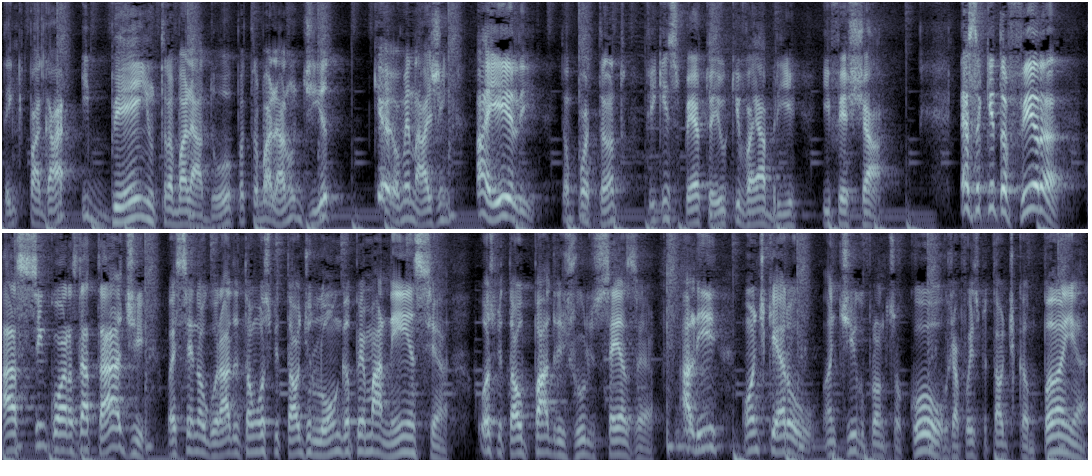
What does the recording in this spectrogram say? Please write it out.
tem que pagar e bem o trabalhador para trabalhar no dia que é homenagem a ele. Então, portanto, fiquem esperto aí o que vai abrir e fechar. Nessa quinta-feira, às 5 horas da tarde, vai ser inaugurado então o Hospital de Longa Permanência, o Hospital Padre Júlio César, ali onde que era o antigo pronto-socorro, já foi hospital de campanha,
